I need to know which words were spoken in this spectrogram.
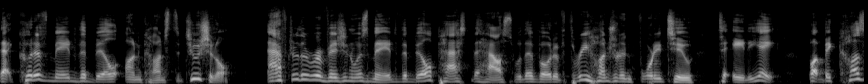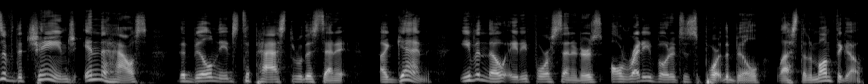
that could have made the bill unconstitutional. After the revision was made, the bill passed the House with a vote of 342 to 88. But because of the change in the House, the bill needs to pass through the Senate again, even though 84 senators already voted to support the bill less than a month ago.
